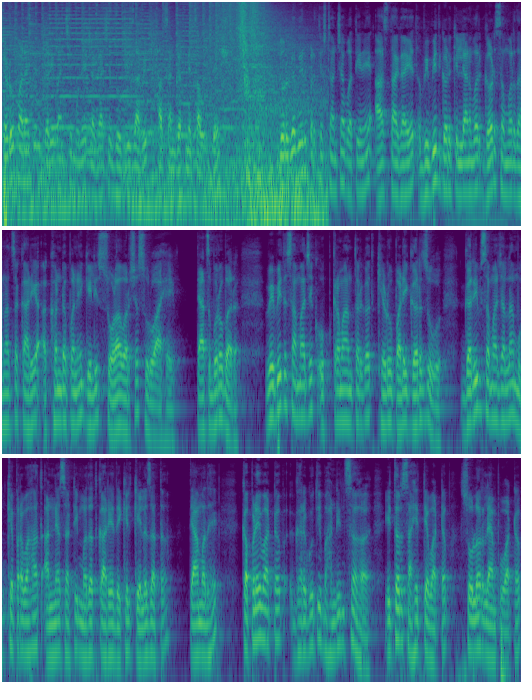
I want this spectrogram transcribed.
खेडोपाड्यातील गरिबांची मुले जगाशी जोडली जावीत हा संघटनेचा उद्देश. दुर्गवीर प्रतिष्ठानच्या वतीने आज तागायत विविध गडकिल्ल्यांवर गड संवर्धनाचं कार्य अखंडपणे गेली सोळा वर्ष सुरू आहे. त्याचबरोबर विविध सामाजिक उपक्रमांतर्गत खेडोपाडी गरजू गरीब समाजाला मुख्य प्रवाहात आणण्यासाठी मदत कार्य देखील केलं जातं. त्यामध्ये कपडे वाटप घरगुती भांडींसह इतर साहित्य वाटप सोलर लॅम्प वाटप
